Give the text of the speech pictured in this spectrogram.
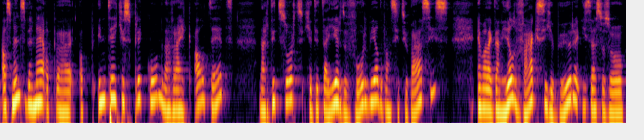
Als mensen bij mij op, uh, op intakegesprek komen, dan vraag ik altijd naar dit soort gedetailleerde voorbeelden van situaties. En wat ik dan heel vaak zie gebeuren, is dat ze zo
